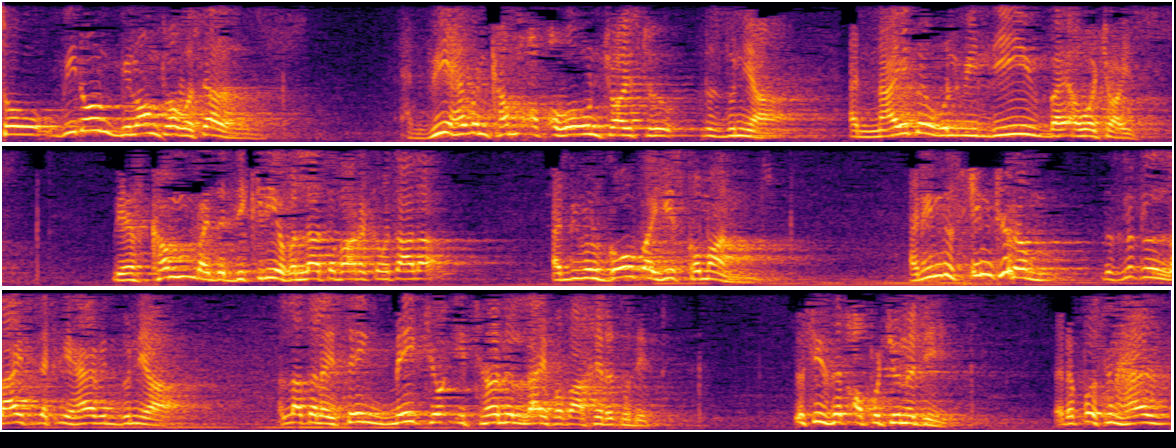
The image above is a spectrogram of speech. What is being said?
So we don't belong to ourselves. And we haven't come of our own choice to this dunya. And neither will we leave by our choice. We have come by the decree of Allah Ta'ala. And we will go by His command. And in this interim, this little life that we have in dunya, Allah Ta'ala is saying, make your eternal life of akhirat with it. This is that opportunity that a person has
